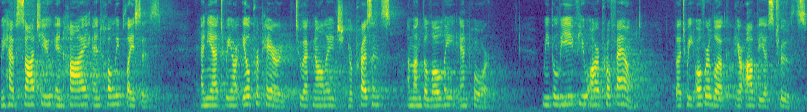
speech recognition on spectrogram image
We have sought you in high and holy places, and yet we are ill prepared to acknowledge your presence among the lowly and poor. We believe you are profound but we overlook your obvious truths.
